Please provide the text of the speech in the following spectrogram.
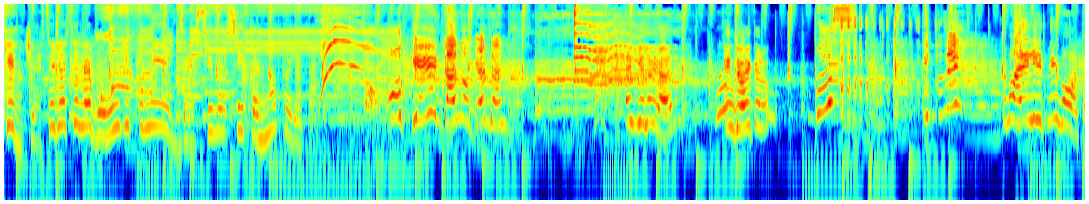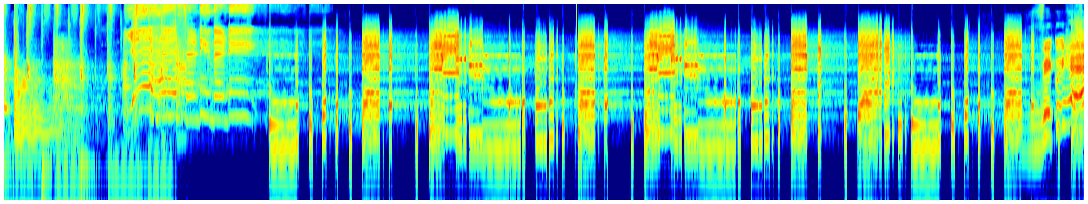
कि जैसे जैसे मैं बोलूँगी तुम्हें वैसे वैसे करना पड़ेगा। ओके डन हो गया डन ये लो यार एंजॉय करो। बस इतने तुम्हारे लिए इतनी बहुत है। वे कोई है?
